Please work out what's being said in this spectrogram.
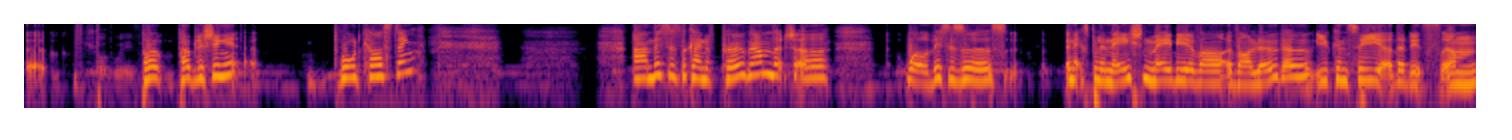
uh, pu publishing it, broadcasting. And this is the kind of program that, uh, well, this is a, an explanation maybe of our of our logo. You can see that it's um,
